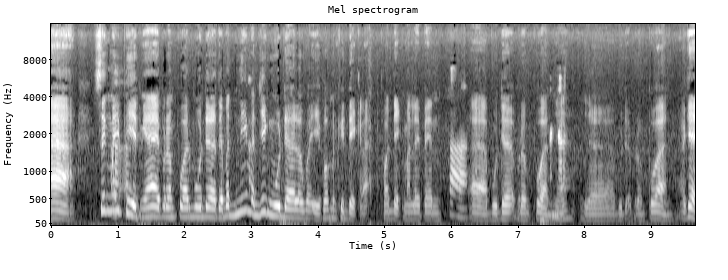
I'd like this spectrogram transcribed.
อ่า ซึ่งไม่อ่าผิดไง perempuan muda แต่มันนี่มันยิ่ง muda ลงไปอีกเพราะมันคือเด็กละพอเด็กมันเลยเป็น Ha. เอ่อ budak perempuan ya. Anak. Ya, budak perempuan. Oke.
